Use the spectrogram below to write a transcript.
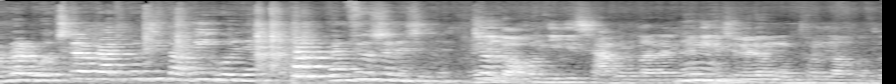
আমরা রোজকার কাজ করছি তাতেই হয়ে যায়। কনফিউশন এসে যায়। তখন সাগর এটা মূর্ধন্য হতো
